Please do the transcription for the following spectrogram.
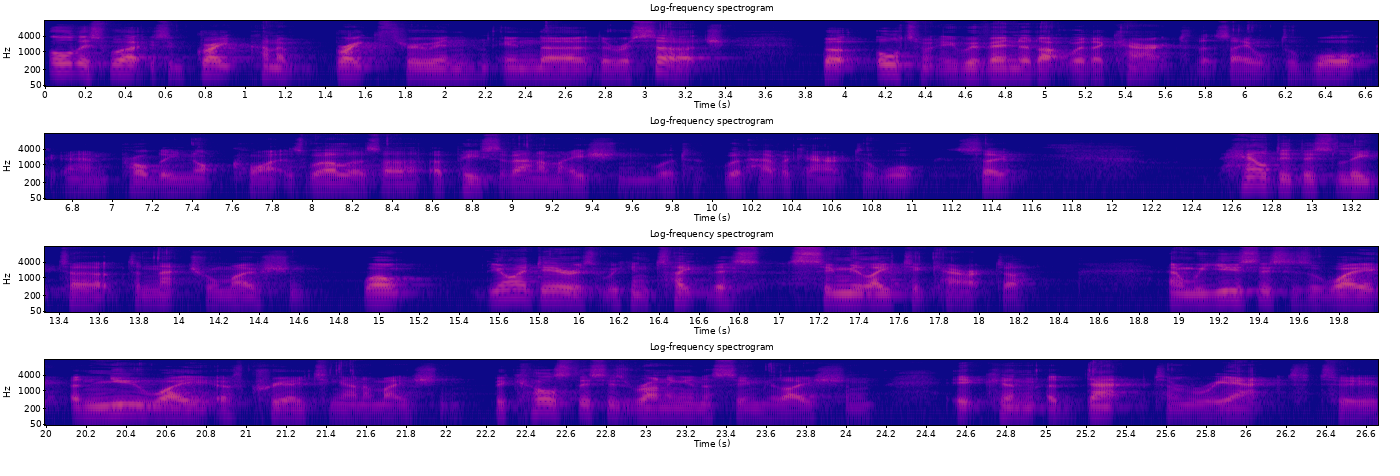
all this work is a great kind of breakthrough in, in the, the research, but ultimately, we've ended up with a character that's able to walk and probably not quite as well as a, a piece of animation would, would have a character walk. So how did this lead to, to natural motion? Well, the idea is we can take this simulated character and we use this as a way, a new way of creating animation. Because this is running in a simulation, it can adapt and react to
